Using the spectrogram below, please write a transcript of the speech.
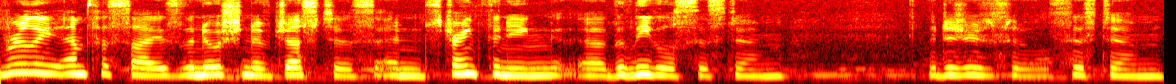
really emphasize the notion of justice and strengthening uh, the legal system, the judicial system.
